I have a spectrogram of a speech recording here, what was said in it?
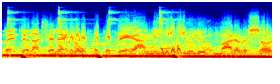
Nuevamente Dax Select, pega a mí, Marvesol.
